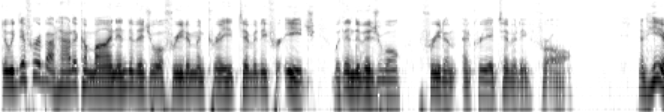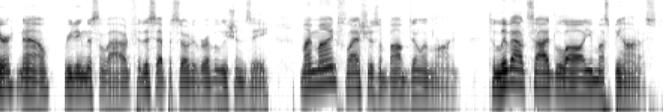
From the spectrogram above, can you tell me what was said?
do we differ about how to combine individual freedom and creativity for each with individual freedom and creativity for all? And here, now, reading this aloud for this episode of Revolution Z, my mind flashes a Bob Dylan line To live outside the law, you must be honest,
